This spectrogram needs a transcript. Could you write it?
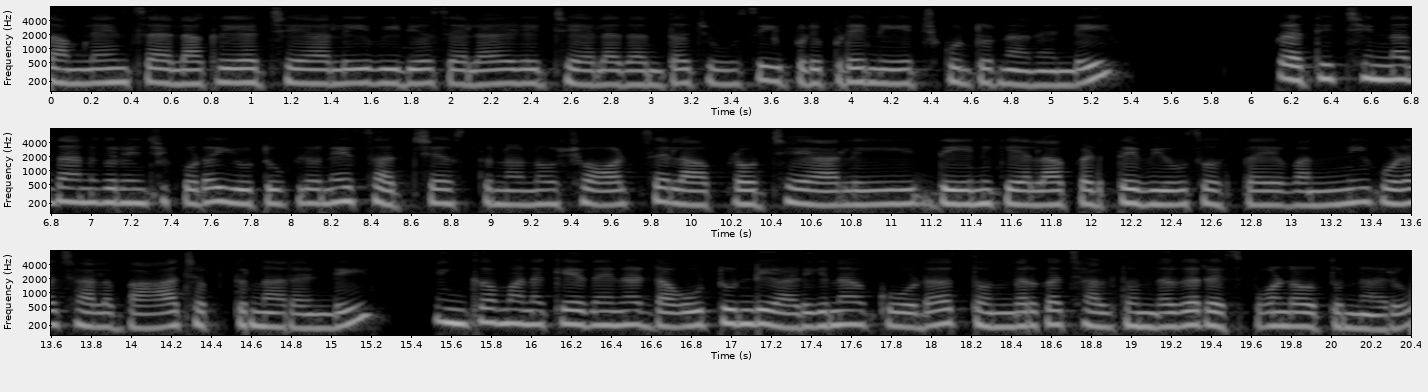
తమ్లైన్స్ ఎలా క్రియేట్ చేయాలి, వీడియోస్ ఎలా ఎడిట్ చేయాలి అదంతా చూసి ఇప్పుడిప్పుడే నేర్చుకుంటున్నానండి. ప్రతి చిన్న దాని గురించి కూడా యూట్యూబ్‌లోనే సెర్చ్ చేస్తున్నాను. షార్ట్స్ ఎలా అప్లోడ్ చేయాలి, దేనికి ఎలా పెడితే వ్యూస్ వస్తాయి ఇవన్నీ కూడా చాలా బాగా చెప్తున్నారండి. ఇంకా మనకి ఏదైనా డౌట్ ఉండి అడిగినా కూడా తొందరగా చాలా తొందరగా రెస్పాండ్ అవుతున్నారు.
